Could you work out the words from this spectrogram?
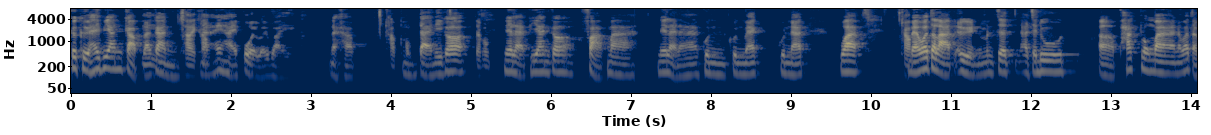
ก็คือให้พี่อั้นกลับแล้วกันใช่ครับให้หายป่วยไวๆนะครับ ครับผมแต่นี้ก็นี่แหละพี่อั้นก็ฝากมานี่แหละนะฮะคุณคุณแม็กคุณนัทว่าแม้ว่าตลาดอื่นมันจะอาจจะดู พักลงมานะว่าแต่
